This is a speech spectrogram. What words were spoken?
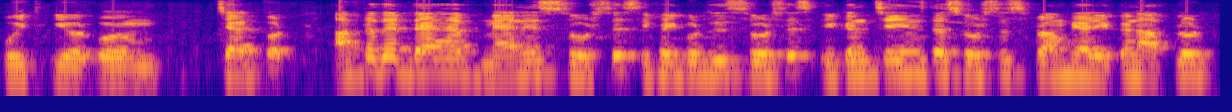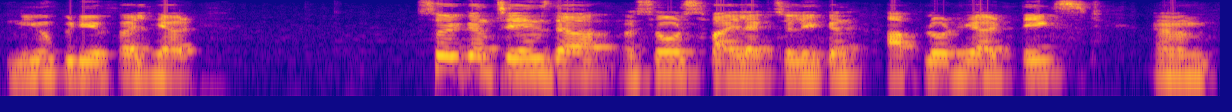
with your um, chatbot. After that they have managed sources. If i go to the sources you can change the sources from here. You can upload new pdf file here. So you can change the source file. Actually you can upload here text um,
